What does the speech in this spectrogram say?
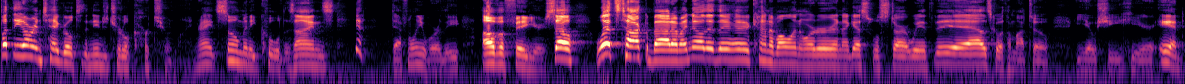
but they are integral to the Ninja Turtle cartoon line right? So many cool designs. Yeah, definitely worthy of a figure. So let's talk about them. I know that they're kind of all in order, and I guess we'll start with, yeah, let's go with Hamato Yoshi here. And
